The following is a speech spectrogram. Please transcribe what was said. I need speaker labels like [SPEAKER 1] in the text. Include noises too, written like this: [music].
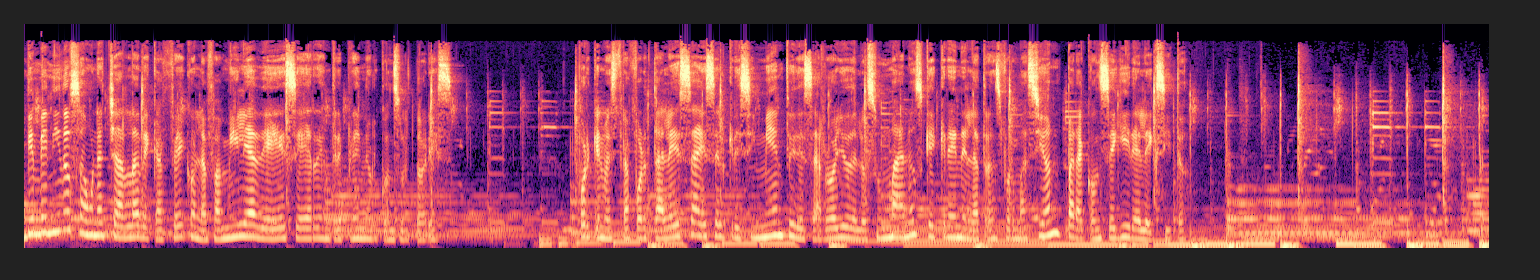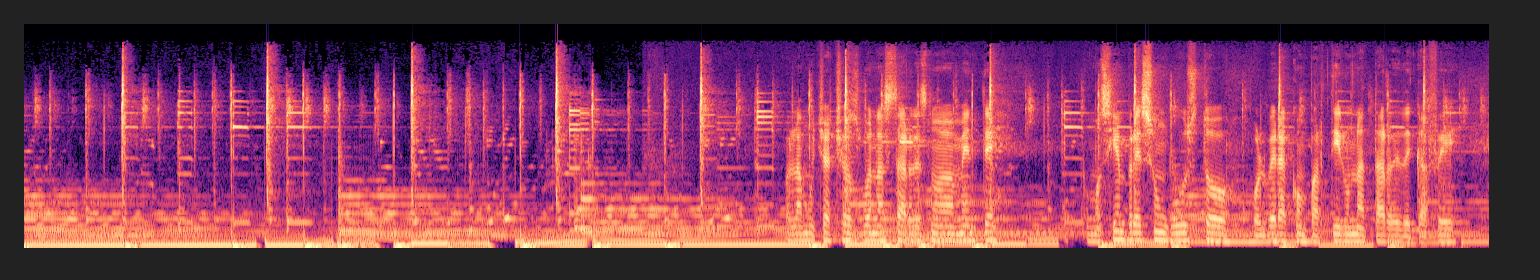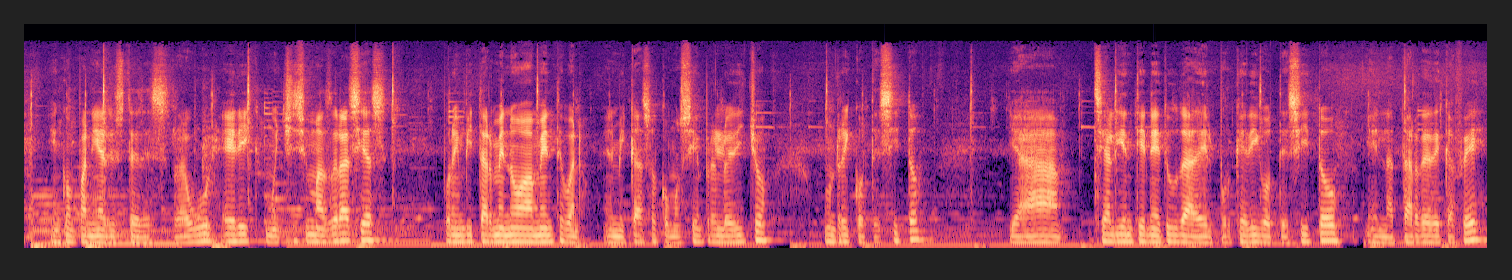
[SPEAKER 1] Bienvenidos a una charla de café con la familia de SR Entrepreneur Consultores. Porque nuestra fortaleza es el crecimiento y desarrollo de los humanos que creen en la transformación para conseguir el éxito.
[SPEAKER 2] Hola muchachos, buenas tardes nuevamente. Como siempre es un gusto volver a compartir una tarde de café en compañía de ustedes. Raúl, Eric, muchísimas gracias por invitarme nuevamente. Bueno, en mi caso, como siempre lo he dicho, un rico tecito. Ya, si alguien tiene duda del por qué digo tecito en la tarde de café,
